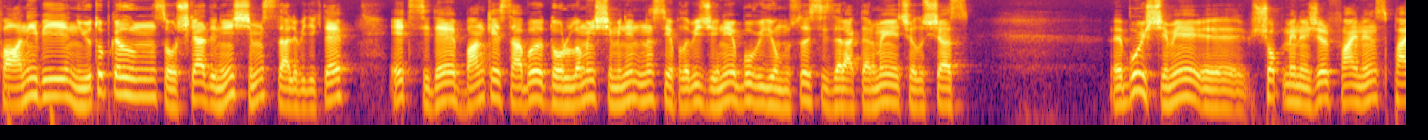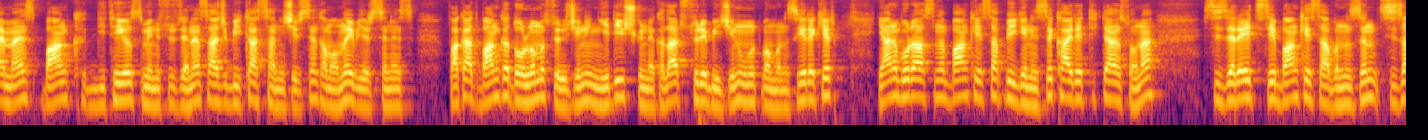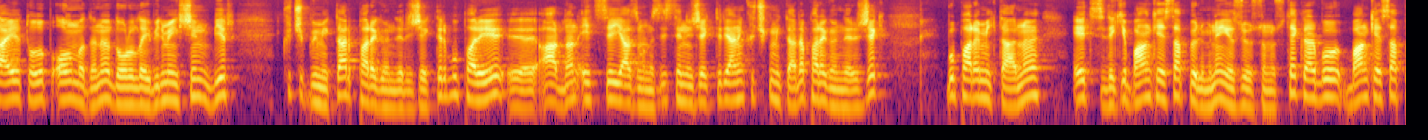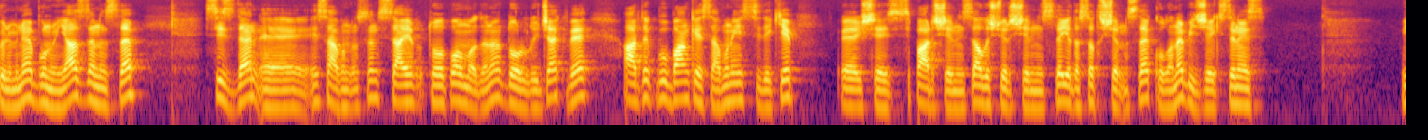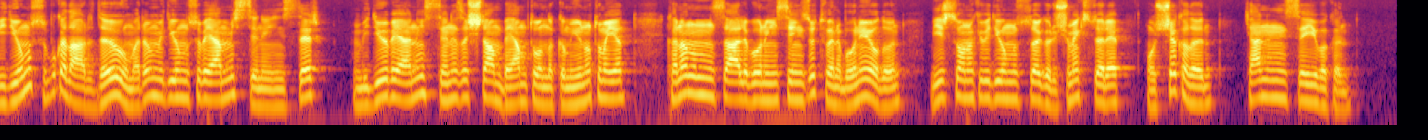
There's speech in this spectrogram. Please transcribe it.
Fani Bey'in YouTube kanalınıza hoş geldiniz. Şimdi sizlerle birlikte Etsy'de banka hesabı doğrulama işleminin nasıl yapılabileceğini bu videomuzda sizlere aktarmaya çalışacağız. Ve bu işlemi e, Shop Manager, Finance, Payments, Bank Details menüsü üzerinden sadece birkaç saniye içerisinde tamamlayabilirsiniz. Fakat banka doğrulama sürecinin 7 iş gününe kadar sürebileceğini unutmamanız gerekir. Yani burada aslında banka hesap bilginizi kaydettikten sonra sizlere Etsy banka hesabınızın size ait olup olmadığını doğrulayabilmek için bir küçük bir miktar para gönderecektir. Bu parayı e, ardından Etsy'ye yazmanız istenecektir. Yani küçük miktarda para gönderecek. Bu para miktarını Etsy'deki banka hesap bölümüne yazıyorsunuz. Tekrar bu banka hesap bölümüne bunu yazdığınızda sizden e, hesabınızın size ait olup olmadığını doğrulayacak ve artık bu banka hesabını Etsy'deki e, işte siparişlerinizde, alışverişlerinizde ya da satışlarınızda kullanabileceksiniz. Videomuz bu kadardı. Umarım videomuzu beğenmişsinizdir. Video beğendiyseniz aşağıdan beğen butonuna kılmayı unutmayın. Kanalımıza abone değilseniz lütfen abone olun. Bir sonraki videomuzda görüşmek üzere. Hoşçakalın. Kendinize iyi bakın.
